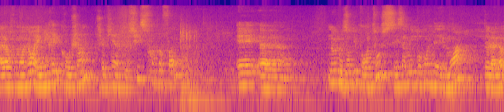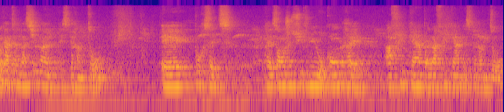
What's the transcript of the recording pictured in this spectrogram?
Alors, mon nom est Mireille Grosjean, je viens de Suisse francophone et euh, nous nous occupons tous, les amis burundais et moi, de la langue internationale espéranto. Et pour cette raison, je suis venue au congrès africain, panafricain d'espéranto,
